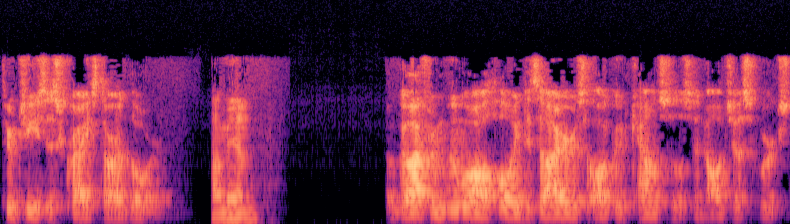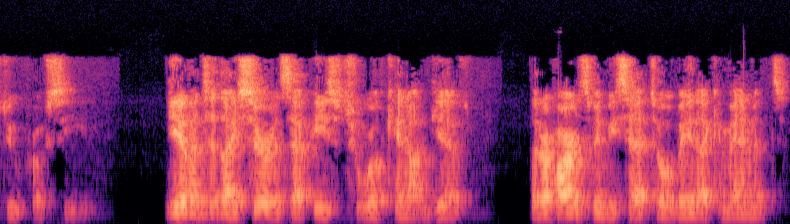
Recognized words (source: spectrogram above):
through Jesus Christ our Lord. Amen. O God, from whom all holy desires, all good counsels, and all just works do proceed, give unto thy servants that peace which the world cannot give, that our hearts may be set to obey thy commandments,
